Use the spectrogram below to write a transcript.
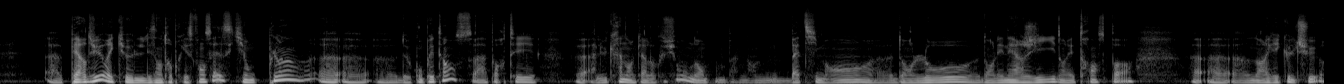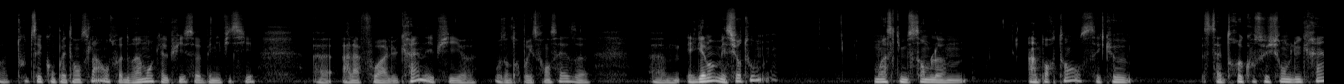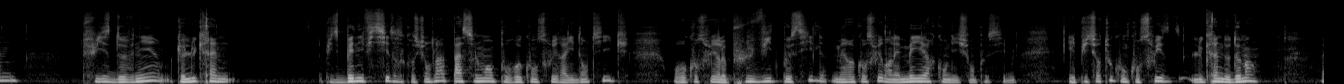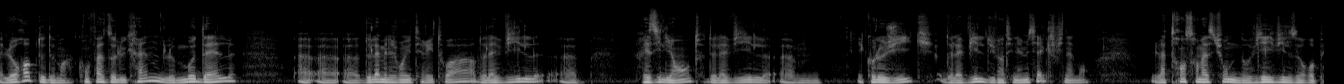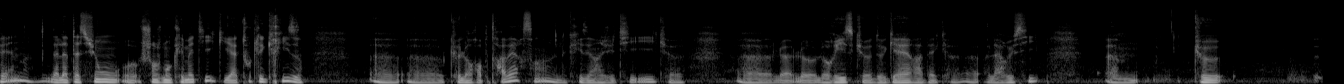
euh, perdure et que les entreprises françaises qui ont plein de compétences à apporter à l'Ukraine en cas dans, dans, le bâtiment, dans l'eau, dans l'énergie, dans les transports, dans l'agriculture, toutes ces compétences-là, on souhaite vraiment qu'elles puissent bénéficier à la fois à l'Ukraine et puis euh, aux entreprises françaises euh, également. Mais surtout, moi, ce qui me semble important, c'est que cette reconstruction de l'Ukraine puisse devenir, que l'Ukraine puissent bénéficier de cette construction-là, pas seulement pour reconstruire à identique, ou reconstruire le plus vite possible, mais reconstruire dans les meilleures conditions possibles. Et puis surtout qu'on construise l'Ukraine de demain, l'Europe de demain, qu'on fasse de l'Ukraine le modèle euh, euh, de l'aménagement du territoire, de la ville résiliente, de la ville écologique, de la ville du XXIe siècle finalement. La transformation de nos vieilles villes européennes, l'adaptation au changement climatique et à toutes les crises euh, euh, que l'Europe traverse, hein, la crise énergétique, euh, le, risque de guerre avec la Russie, que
